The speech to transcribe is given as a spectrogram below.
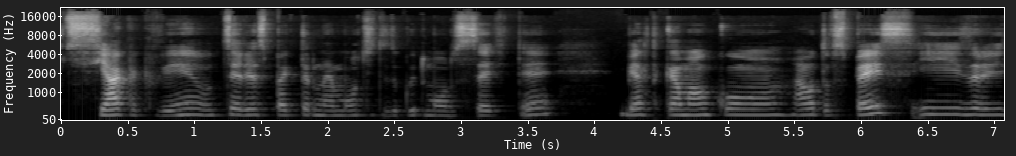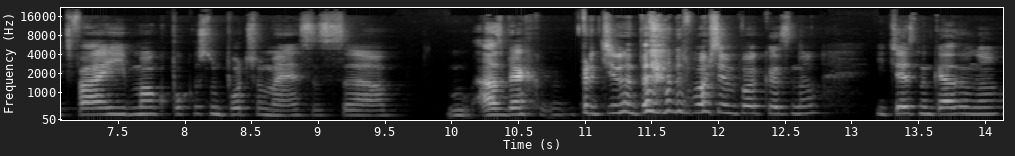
всякакви, от целия спектър на емоциите, за които мога да се сетите. Бях така малко out of space и заради това и малко по-късно почваме с... А... Аз бях причината да почнем по-късно и честно казано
